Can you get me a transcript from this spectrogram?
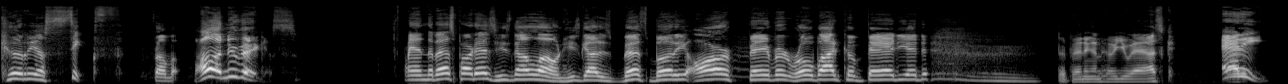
Courier 6 from Fallout New Vegas. And the best part is, he's not alone. He's got his best buddy, our favorite robot companion, depending on who you ask, Eddie!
